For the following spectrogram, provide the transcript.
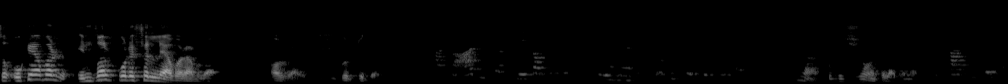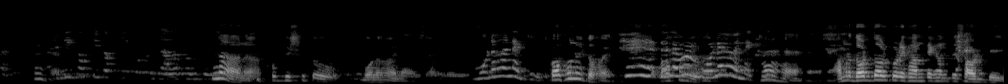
সো ওকে আবার ইনভলভ করে ফেললে আবার আমরা অলরাইট গুড টু গো না খুব বেশি সময় তো লাগে না। হ্যাঁ, হ্যাঁ। না না খুব বেশি তো মনে হয় না মনে হয় নাকি? কখনোই তো হয়। তাহলে আমার মনে হয় নাকি? হ্যাঁ হ্যাঁ হ্যাঁ আমরা দর দর করে ঘামতে ঘামতে শর্ট দিই।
